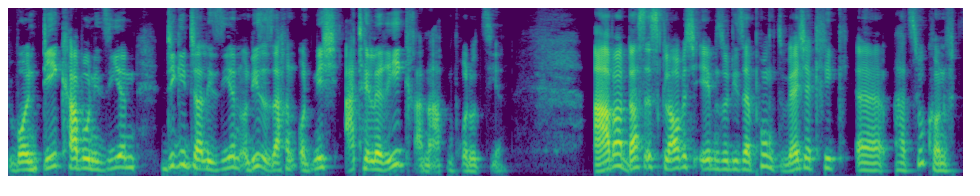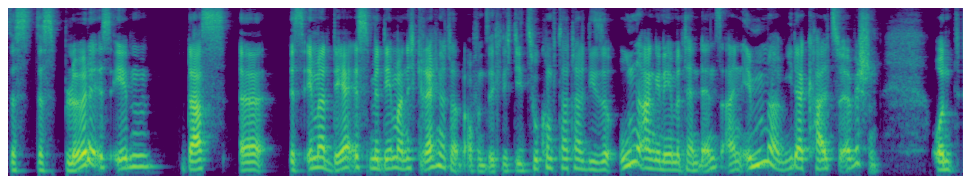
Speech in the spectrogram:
Wir wollen dekarbonisieren, digitalisieren und diese Sachen und nicht Artilleriegranaten produzieren. Aber das ist, glaube ich, eben so dieser Punkt. Welcher Krieg äh, hat Zukunft? Das, das Blöde ist eben, dass äh, es immer der ist, mit dem man nicht gerechnet hat, offensichtlich. Die Zukunft hat halt diese unangenehme Tendenz, einen immer wieder kalt zu erwischen. Und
